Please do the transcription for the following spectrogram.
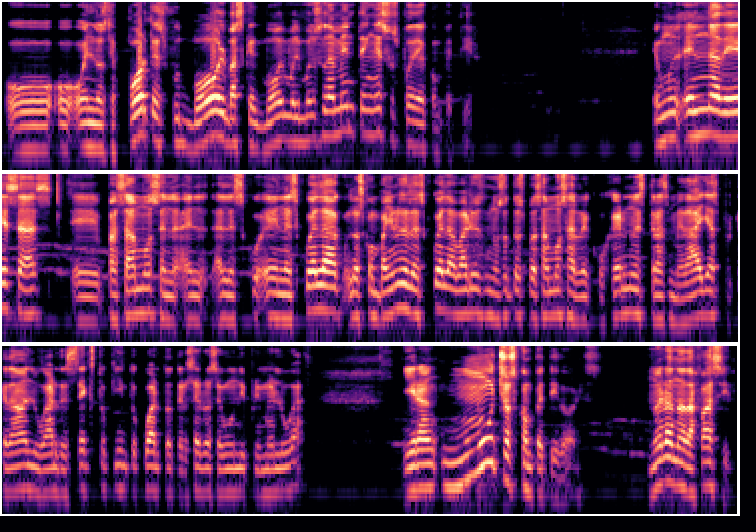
o, en los deportes, fútbol, básquetbol, voleibol, solamente en esos podía competir. En, una de esas eh, pasamos en la, en la, escuela, los compañeros de la escuela, varios de nosotros pasamos a recoger nuestras medallas porque daban lugar de sexto, quinto, cuarto, tercero, segundo y primer lugar. Y eran muchos competidores. No era nada fácil.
